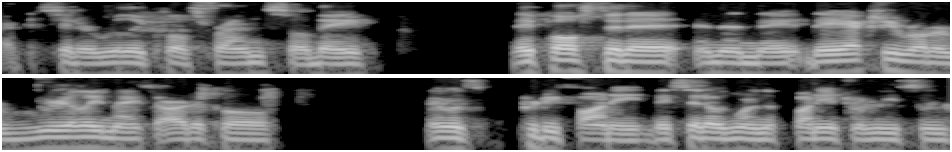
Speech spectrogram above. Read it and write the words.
I consider really close friends. So they they posted it, and then they they actually wrote a really nice article. It was pretty funny. They said it was one of the funniest releases,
